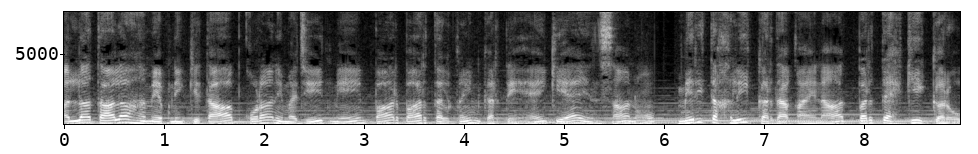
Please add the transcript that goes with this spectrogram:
अल्लाह ताला हमें अपनी किताब कुरान मजीद में बार बार तलकीन करते हैं कि ऐ इंसानों, मेरी तख्लीक करदा कायनात पर तहकीक करो।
